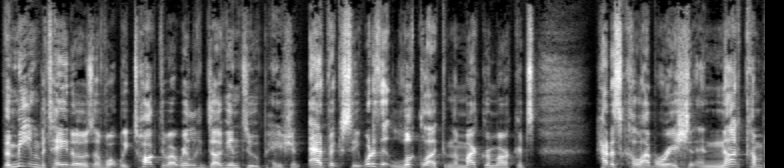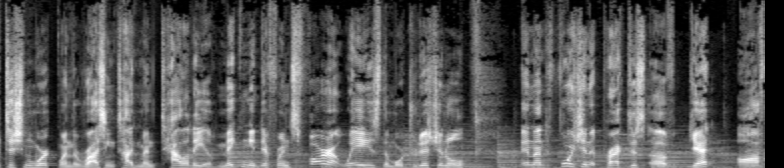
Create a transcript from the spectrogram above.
the meat and potatoes of what we talked about really dug into patient advocacy. What does it look like in the micro markets? How does collaboration and not competition work when the rising tide mentality of making a difference far outweighs the more traditional and unfortunate practice of get off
